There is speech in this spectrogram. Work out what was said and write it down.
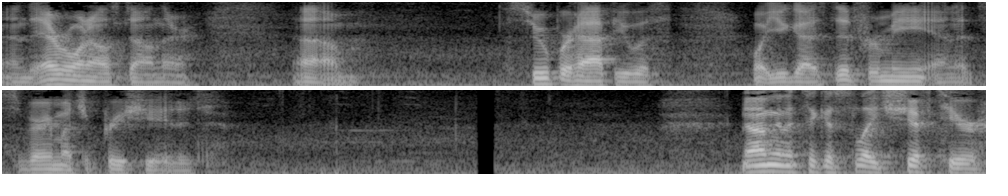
and everyone else down there. Um, super happy with what you guys did for me, and it's very much appreciated. Now I'm going to take a slight shift here.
